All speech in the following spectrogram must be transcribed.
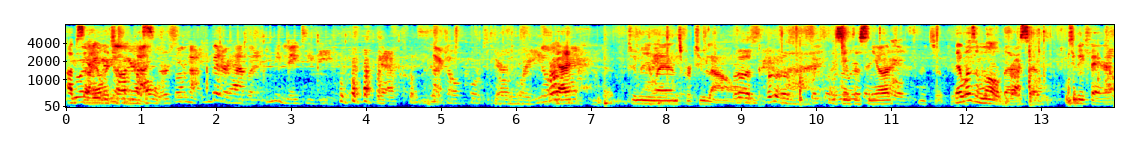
I'm sorry. I No, went you're to- not. You're not. You better have a. You need an ATV. Yeah. This is not golf course territory. You don't. Got it. Too many lands for too long. those, what are those six Lo senor. Okay. There was a mull though, so to be fair,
